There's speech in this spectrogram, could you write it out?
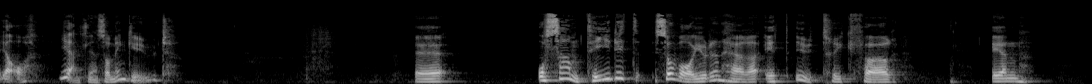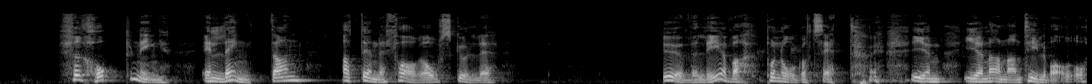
ja, egentligen som en gud. Eh, och samtidigt så var ju den här ett uttryck för en förhoppning, en längtan att denne farao skulle överleva på något sätt i en, i en annan tillvaro.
